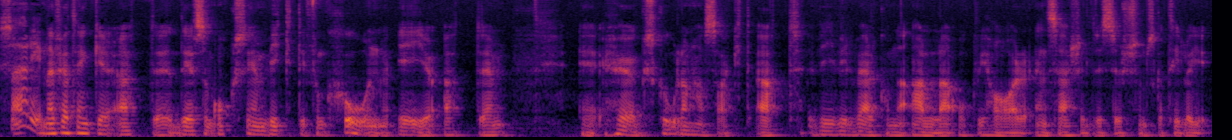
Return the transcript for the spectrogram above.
Så är det ju. Nej, för jag tänker att eh, det som också är en viktig funktion är ju att eh, eh, högskolan har sagt att vi vill välkomna alla och vi har en särskild resurs som ska, till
